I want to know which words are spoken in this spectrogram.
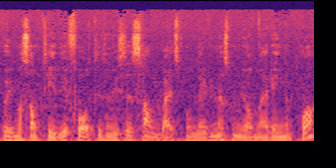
Og vi må samtidig få til disse samarbeidsmodellene som John er inne på.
